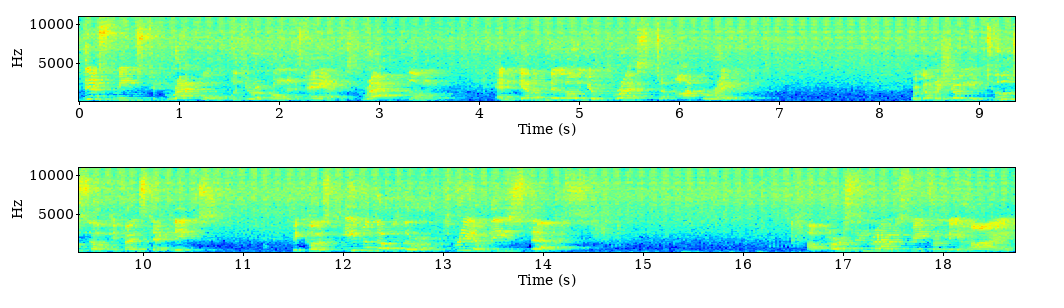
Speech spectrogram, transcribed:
This means to grapple with your opponent's hands. Grab them and get them below your breast to operate. We're going to show you two self-defense techniques because even though there are three of these steps, a person grabs me from behind,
